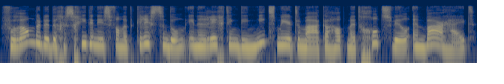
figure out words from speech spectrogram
veranderde de geschiedenis van het christendom in een richting die niets meer te maken had met Gods wil en waarheid,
